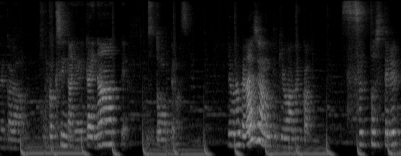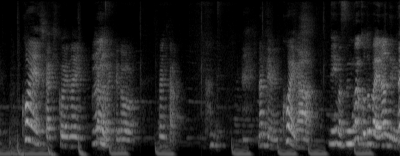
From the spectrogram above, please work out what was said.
だから骨格診断やりたいなーってずっと思ってます。でもなんかラジオの時はなんかスッとしてる？声しか聞こえないからだけど、なんかなんてなんていうの？声がで今すんごい言葉選んでるよ。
